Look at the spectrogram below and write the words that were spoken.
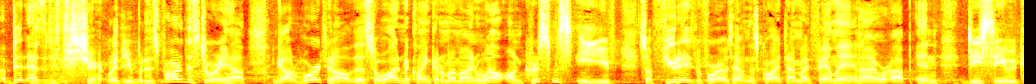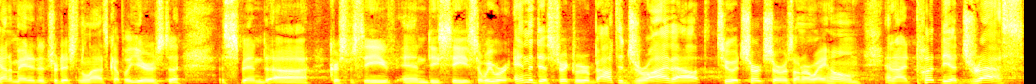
a bit hesitant to share it with you. But it's part of the story how God worked in all of this. So why did McLean come to my mind? Well, on Christmas Eve, so a few days before I was having this quiet time, my family and I were up in D.C. We've kind of made it a tradition the last couple of years to spend uh, Christmas Eve in D.C. So we were in the district. We were about to drive out to a church service on our way home, and I'd put the address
